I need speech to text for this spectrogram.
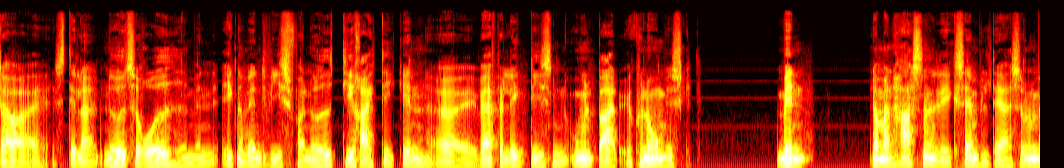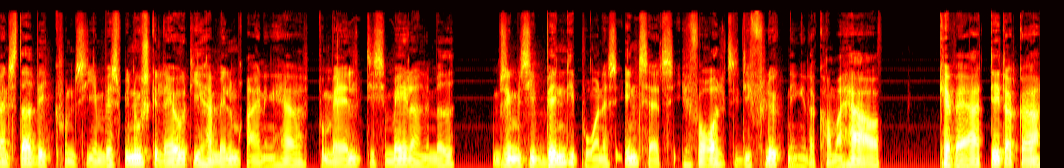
der øh, stiller noget til rådighed, men ikke nødvendigvis får noget direkte igen, og i hvert fald ikke lige sådan umiddelbart økonomisk. Men når man har sådan et eksempel der, så vil man stadigvæk kunne sige, at hvis vi nu skal lave de her mellemregninger her, med alle decimalerne med, så kan man sige, at venligboernes indsats i forhold til de flygtninge, der kommer herop, kan være det, der gør,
